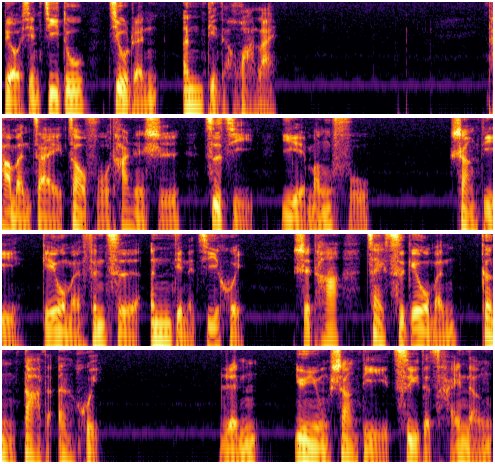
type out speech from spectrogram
表现基督救人恩典的话来。他们在造福他人时，自己也蒙福。上帝给我们分赐恩典的机会，使他再次给我们更大的恩惠。人运用上帝赐予的才能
